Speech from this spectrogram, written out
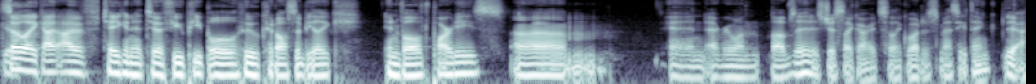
Give- So like I, I've taken it to a few people who could also be like involved parties. Um, and everyone loves it. It's just like, all right, so like, what does Messi think? yeah.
